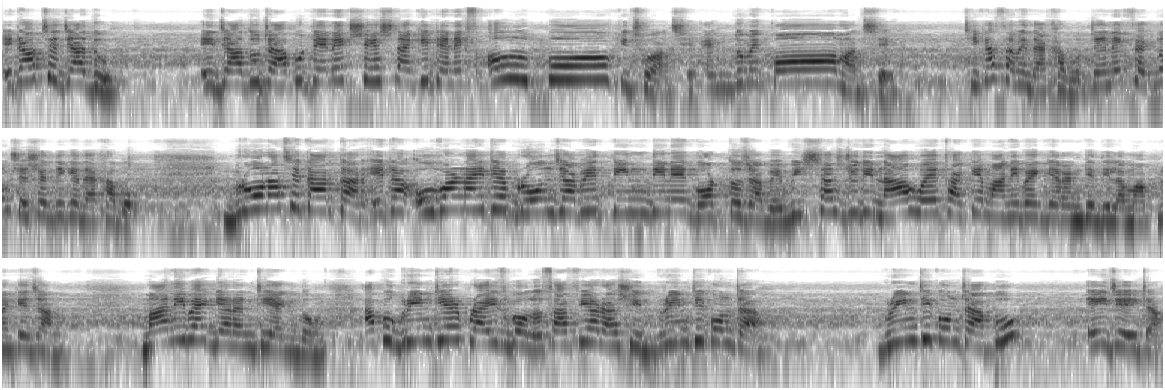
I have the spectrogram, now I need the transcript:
এটা হচ্ছে জাদু। এই জাদুটা, আপু টেনেক্স শেষ নাকি? টেনেক্স অল্প কিছু আছে, একদমই কম আছে। ঠিক আছে, আমি দেখাবো। টেনেক্স একদম শেষের দিকে দেখাবো। ব্রোন আছে কার কার? এটা ওভারনাইটে ব্রোন যাবে, তিন দিনে গর্ত যাবে। বিশ্বাস যদি না হয়ে থাকে মানি ব্যাগ গ্যারান্টি দিলাম, আপনাকে জান। মানি ব্যাগ গ্যারান্টি একদম। আপু গ্রিন টি এর প্রাইস বলো, সাফিয়া, রাশিদ গ্রিন টি কোনটা? গ্রিন টি কোনটা, আপু? এই যে এটা।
